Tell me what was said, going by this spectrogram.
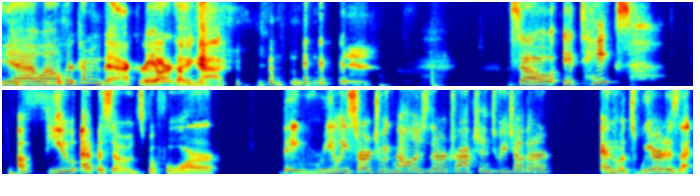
Yeah, well, they're coming back, right? They are coming back. So it takes a few episodes before they really start to acknowledge their attraction to each other. And what's weird is that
